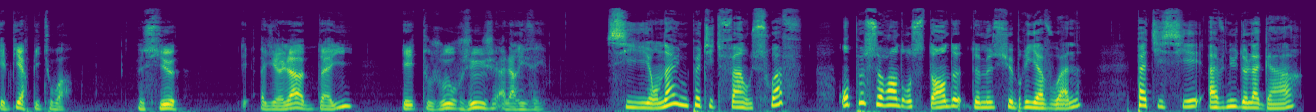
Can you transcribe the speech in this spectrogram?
et Pierre Pitois. Monsieur Ayala Daï est toujours juge à l'arrivée. Si on a une petite faim ou soif, on peut se rendre au stand de Monsieur Briavoine, pâtissier avenue de la Gare,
